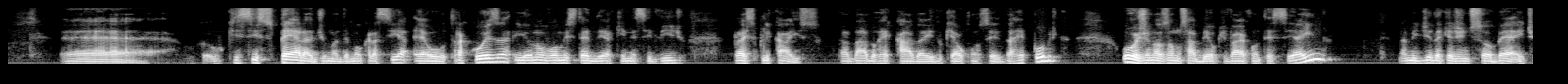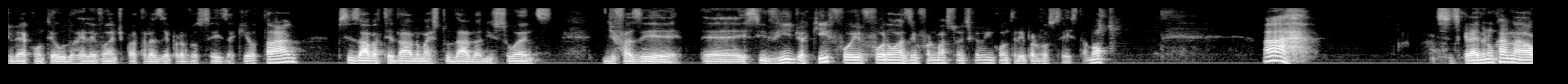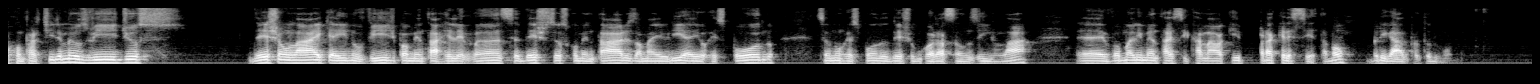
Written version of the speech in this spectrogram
É, o que se espera de uma democracia é outra coisa e eu não vou me estender aqui nesse vídeo para explicar isso. Está dado o recado aí do que é o Conselho da República. Hoje nós vamos saber o que vai acontecer ainda. Na medida que a gente souber e tiver conteúdo relevante para trazer para vocês aqui, eu trago. Precisava ter dado uma estudada nisso antes de fazer é, esse vídeo aqui foi, foram as informações que eu encontrei para vocês, tá bom? Ah, se inscreve no canal, compartilha meus vídeos, deixa um like aí no vídeo para aumentar a relevância, deixa os seus comentários, a maioria eu respondo. Se eu não respondo, deixa um coraçãozinho lá. É, vamos alimentar esse canal aqui para crescer, tá bom? Obrigado para todo mundo.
